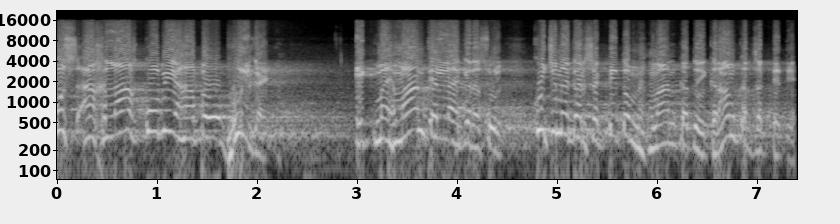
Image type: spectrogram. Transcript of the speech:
اس اخلاق کو بھی یہاں پر وہ بھول گئے۔ ایک مہمان تھے اللہ کے رسول، کچھ نہ کر سکتے تو مہمان کا تو اکرام کر سکتے تھے،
